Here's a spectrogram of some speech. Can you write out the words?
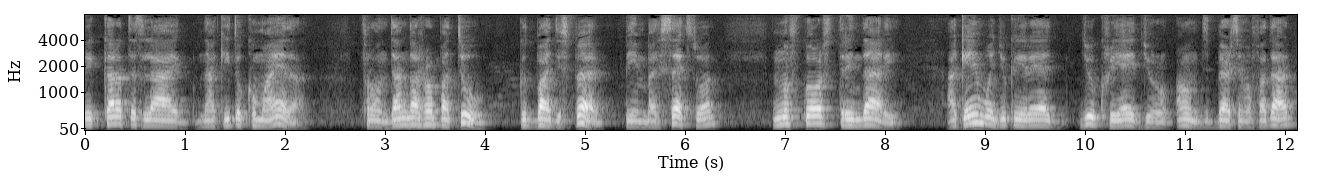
with characters like Nagito Komaeda from Danganronpa 2, Goodbye Despair, being bisexual, and of course Dream Daddy, a game where you create, you create your own version of a dad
